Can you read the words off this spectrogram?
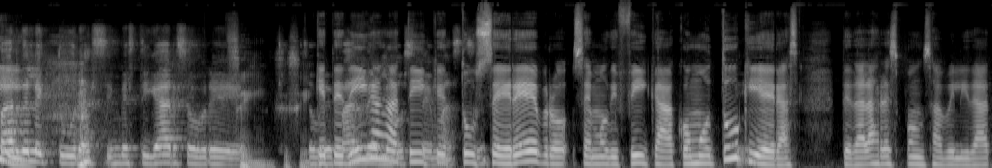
par de lecturas, investigar sobre... Sí, sí, sí. sobre que te digan a ti que tu cerebro se modifica como tú quieras, te da la responsabilidad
